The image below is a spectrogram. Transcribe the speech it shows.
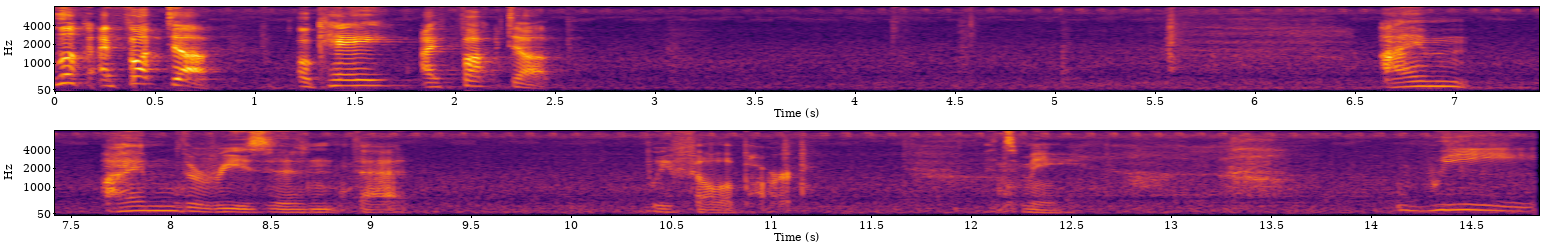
Look, I fucked up. Okay? I fucked up. I'm I'm the reason that we fell apart. It's me. We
